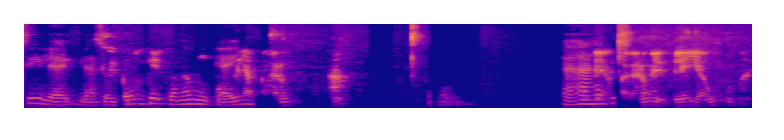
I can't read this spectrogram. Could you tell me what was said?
Sí, la, la solvencia económica ahí. Apagaron, ¿ah? Ajá. Le apagaron el Play a uno, man.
